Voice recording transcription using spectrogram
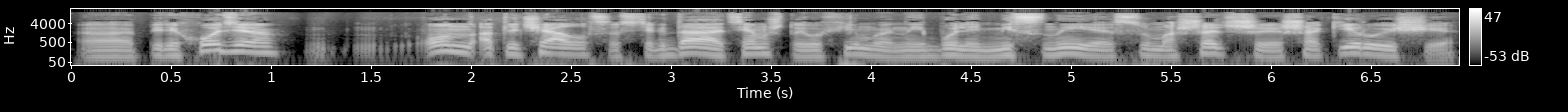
переходе. Он отличался всегда тем, что его фильмы наиболее мясные, сумасшедшие, шокирующие.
